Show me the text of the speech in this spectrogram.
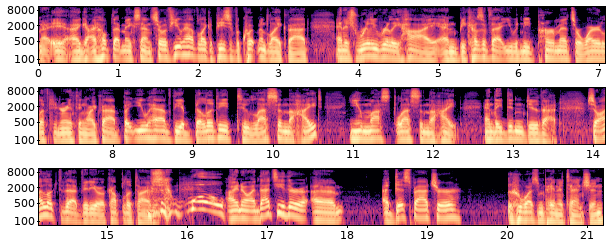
I, I hope that makes sense. So if you have like a piece of equipment like that and it's really, really high, and because of that you would need permits or wire lifting or anything like that, but you have the ability to lessen the height, you must lessen the height. And they didn't do that. So I looked at that video a couple of times. Whoa! I know, and that's either um, a dispatcher who wasn't paying attention,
